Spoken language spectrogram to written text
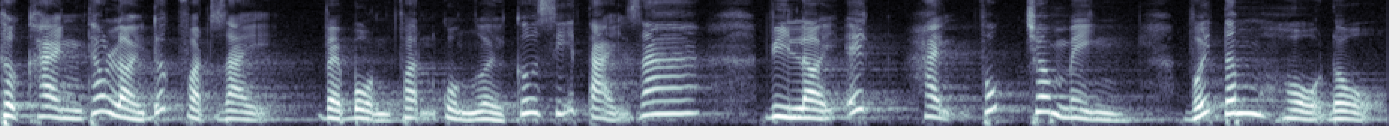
thực hành theo lời Đức Phật dạy về bổn phận của người cư sĩ tại gia vì lợi ích hạnh phúc cho mình với tâm hộ độ,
